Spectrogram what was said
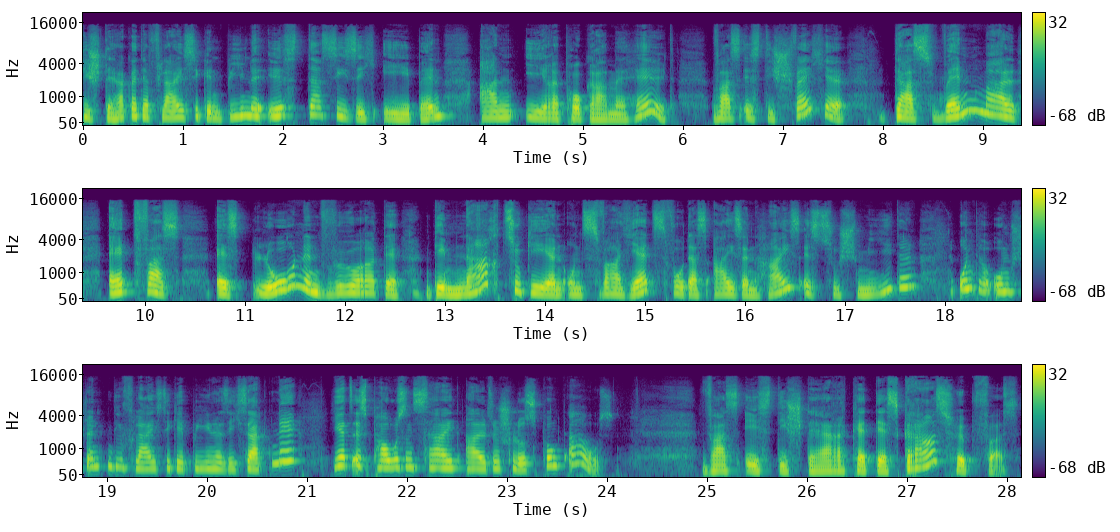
Die Stärke der fleißigen Biene ist, dass sie sich eben an ihre Programme hält. Was ist die Schwäche? Dass wenn mal etwas es lohnen würde, dem nachzugehen, und zwar jetzt, wo das Eisen heiß ist, zu schmieden, unter Umständen die fleißige Biene sich sagt, nee, jetzt ist Pausenzeit, also Schlusspunkt aus. Was ist die Stärke des Grashüpfers?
